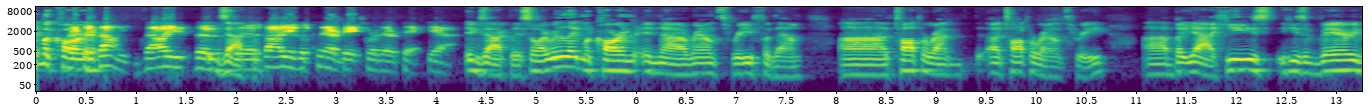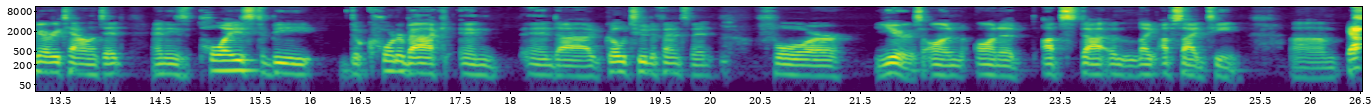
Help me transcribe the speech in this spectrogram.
like Like the value, value, the, Exactly. the value of the player based where they're picked. Yeah. exactly. So I really like Makar in, in uh, round three for them. Uh, top around uh, top around three. Uh, but yeah, he's he's very very talented, and he's poised to be the quarterback and and uh, go to defenseman for years on on a upside like upside team. Um, Yep.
